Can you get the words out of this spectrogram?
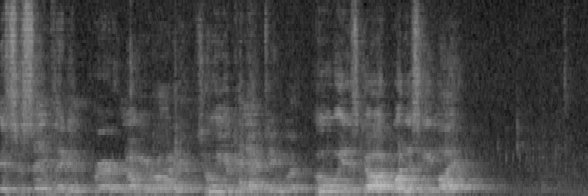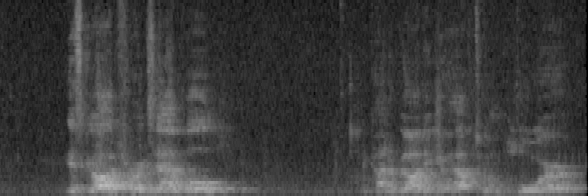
It's the same thing in prayer. Know your audience. Who are you connecting with? Who is God? What is He like? Is God, for example, the kind of God that you have to implore,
